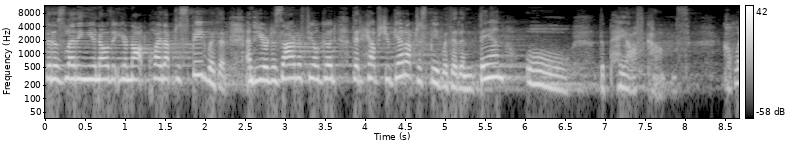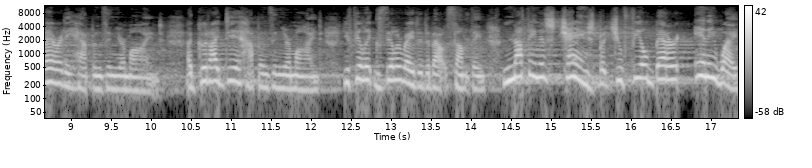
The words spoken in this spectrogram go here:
that is letting you know that you're not quite up to speed with it and to your desire to feel good that helps you get up to speed with it. And then oh the payoff comes clarity happens in your mind. A good idea happens in your mind. You feel exhilarated about something. Nothing has changed but you feel better anyway.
